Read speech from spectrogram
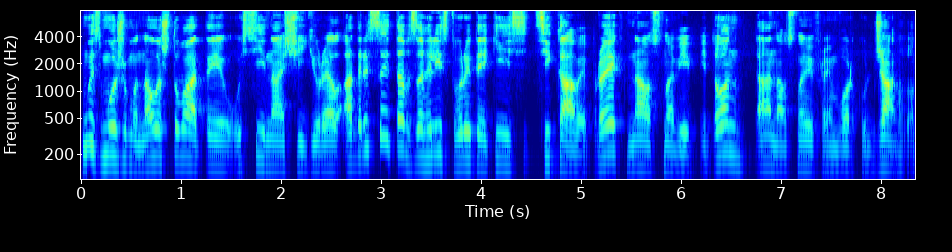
Ми зможемо налаштувати усі наші URL-адреси та взагалі створити якийсь цікавий проект на основі Python та на основі фреймворку Django.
